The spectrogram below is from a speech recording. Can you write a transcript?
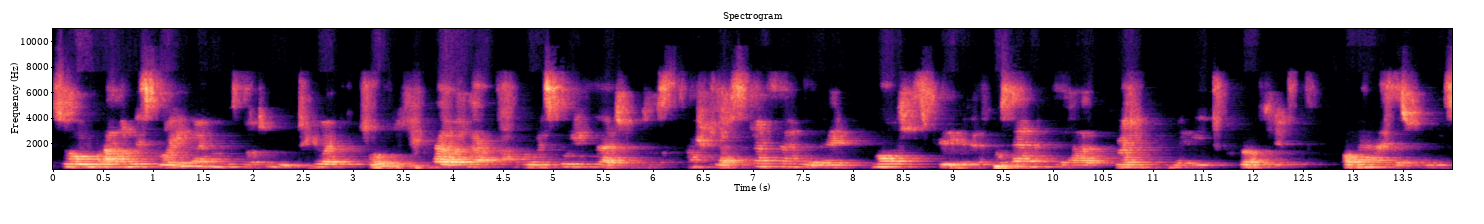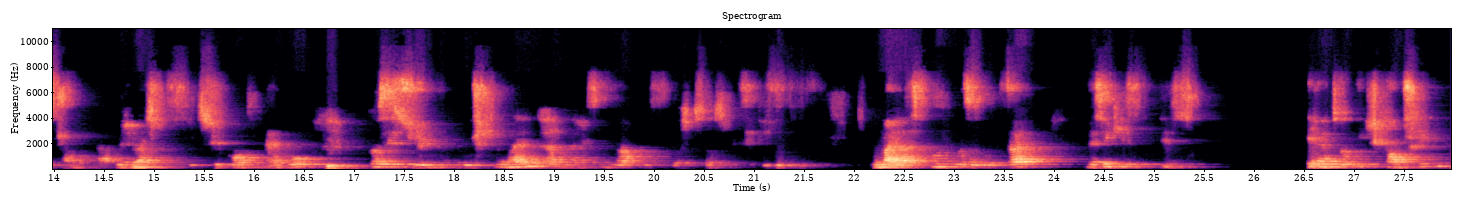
So I'm always calling, I'm always talking to you at control, mm-hmm. uh, but I'm always calling that those countries are strengthened, that they more history, percent, mm-hmm. they are ready maybe to profit organize really strong regional support and hope, mm-hmm. because it's really huge demand and there is a lot of social specificities. My last point was about that. I think it's, it's even though each country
